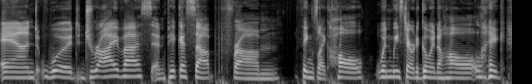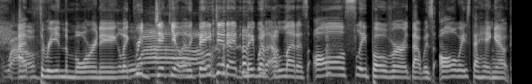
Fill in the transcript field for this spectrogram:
and would drive us and pick us up from things like Hull when we started going to Hull, like Wow. at three in the morning, like ridiculous. Like they did it. They would uh, let us all sleep over. That was always the hangout.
